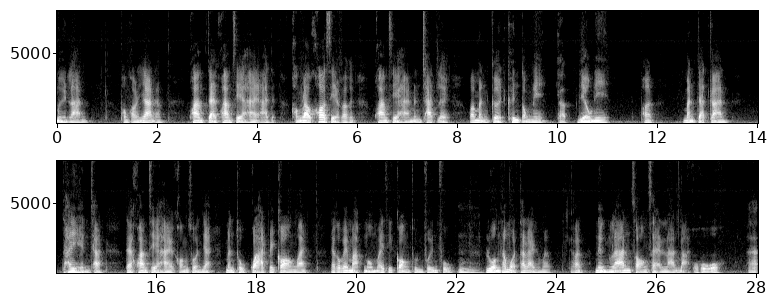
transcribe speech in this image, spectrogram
หมื่นล้าน ผมขออนุญาตนะครับ ความแต่ความเสียหายอาจจะของเราข้อเสียก็คือ ความเสียหายมันชัดเลย ว่ามันเกิดขึ้นตรงนี้ครับ เดี๋ยวนี้ เพราะมันจัดการให้เห็นชัด แต่ความเสียหายของส่วนใหญ่ มันถูกกวาดไปกองไว้ แล้วก็ไปหมักหมมไว้ที่กองทุนฟื้นฟูอืมรวมทั้งหมดเท่าไหร่รู้ไหมครับครับความหนึ่งล้านสองแสนล้านบาท โอ้โหฮะ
